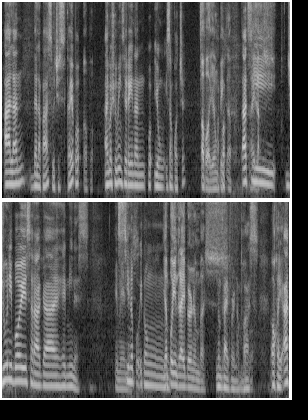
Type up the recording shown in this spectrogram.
Alan De La Paz, which is kayo po. Opo. I'm assuming si Reynan po yung isang kotse. Opo, yung Opo. pick up. At si Juni Boy Saraga Jimenez. Jimenez. Sino po itong Yan po yung driver ng bus. ng driver ng bus? Okay, at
